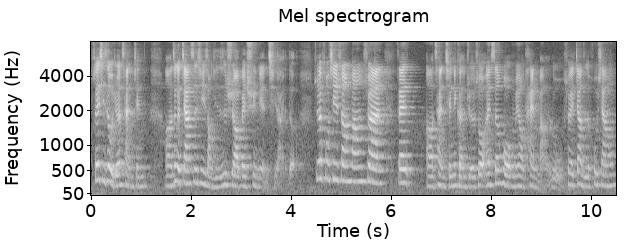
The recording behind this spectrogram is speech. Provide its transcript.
所以其实我觉得产前，呃，这个家事系统其实是需要被训练起来的。就是夫妻双方虽然在呃产前，你可能觉得说，哎、生活没有太忙碌，所以这样子互相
